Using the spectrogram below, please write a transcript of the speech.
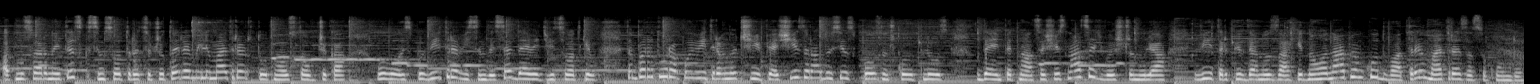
Атмосферний тиск 734 мм ртутного стовпчика. Вологість повітря 89%. Температура повітря вночі 5-6 градусів з позначкою плюс. В день 15-16 вище нуля. Вітер південно-західного напрямку 2-3 метри за секунду.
